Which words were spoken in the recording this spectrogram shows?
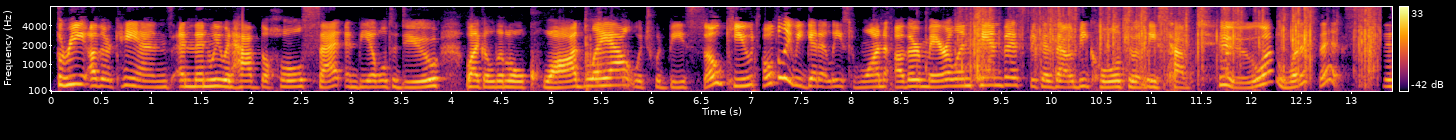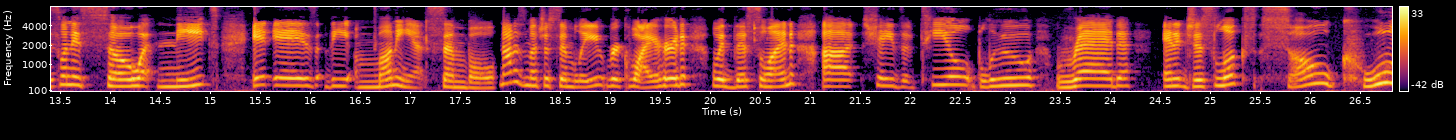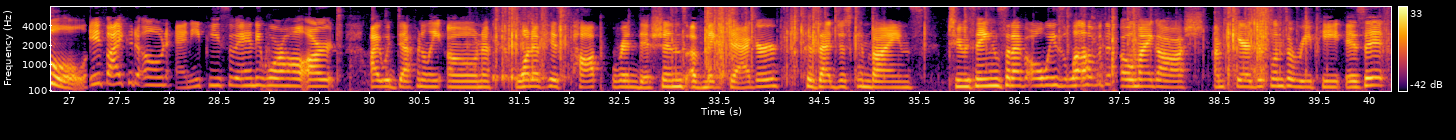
three other cans and then we would have the whole set and be able to do like a little quad layout which would be so cute. Hopefully we get at least one other Marilyn canvas because that would be cool to at least have two. What is this? This one is so neat. It is the money symbol. Not as much assembly required with this one. Uh, shades of teal, blue, red, and it just looks so cool. If I could own any piece of Andy Warhol art, I would definitely own one of his pop renditions of Mick Jagger because that just combines two things that I've always loved. Oh my gosh, I'm scared this one's a repeat. Is it?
